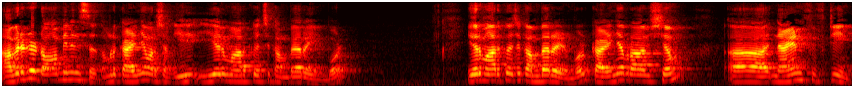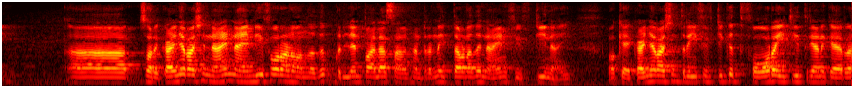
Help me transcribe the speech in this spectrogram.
അവരുടെ ഡോമിനൻസ് നമ്മൾ കഴിഞ്ഞ വർഷം ഈ ഈ ഒരു മാർക്ക് വെച്ച് കമ്പയർ ചെയ്യുമ്പോൾ ഈ ഒരു മാർക്ക് വെച്ച് കമ്പയർ ചെയ്യുമ്പോൾ കഴിഞ്ഞ പ്രാവശ്യം നയൻ ഫിഫ്റ്റീൻ സോറി കഴിഞ്ഞ പ്രാവശ്യം നയൻ നയന്റി ഫോർ ആണ് വന്നത്. ബ്രില്യൻ പാല സെവൻ ഹൺഡ്രഡിന് ഇത്തവണ അത് നയൻ ഫിഫ്റ്റീൻ ആയി. ഓക്കെ കഴിഞ്ഞ പ്രാവശ്യം ത്രീ ഫിഫ്റ്റിക്ക് ഫോർ എയ്റ്റി ത്രീ ആണ് കേരള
